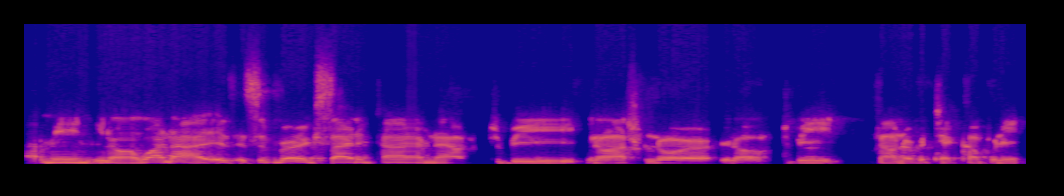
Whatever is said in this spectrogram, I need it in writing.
I mean, you know, why not? It's, it's a very exciting time now to be, you know, entrepreneur, you know, to be founder of a tech company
